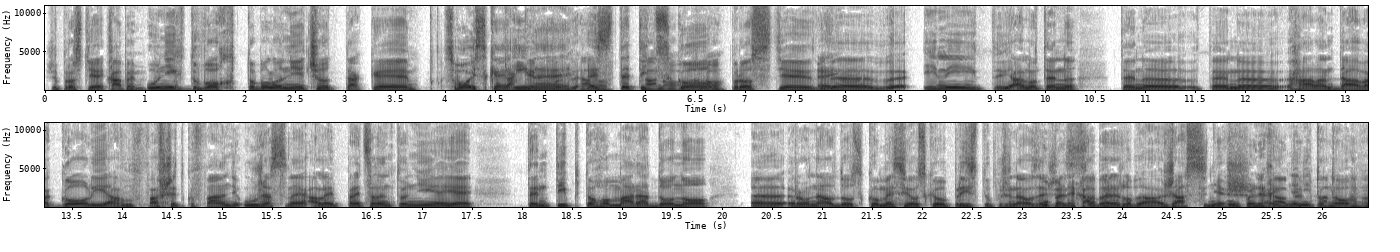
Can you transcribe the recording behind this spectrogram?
že proste Chápem. u nich dvoch to bolo niečo také Svojské, také iné. áno, esteticko, áno, áno. proste Hej. e, iný, áno, ten, ten, e, ten e, Haaland dáva góly a, a všetko fande, úžasné, ale predsa len to nie je ten typ toho Maradono, Ronaldovsko, Mesiovského prístupu, že naozaj Úplne že zoberieš loptu a žasneš. Úplne Hej, chápem. Není to Áno, to, áno,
